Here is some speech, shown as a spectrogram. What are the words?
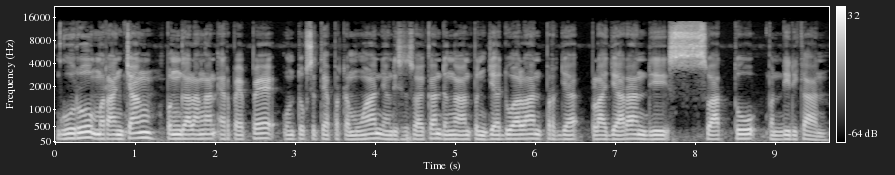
Guru merancang penggalangan RPP untuk setiap pertemuan yang disesuaikan dengan penjadwalan pelajaran di suatu pendidikan.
